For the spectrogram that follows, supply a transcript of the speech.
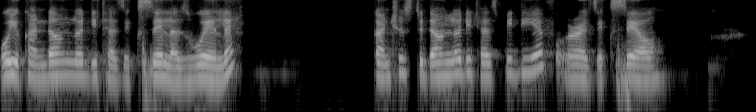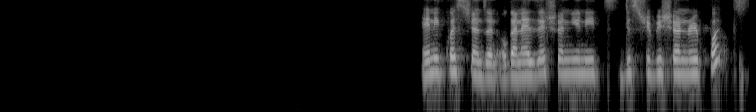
or you can download it as Excel as well. Eh? You can choose to download it as PDF or as Excel. Any questions on organization units distribution reports?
